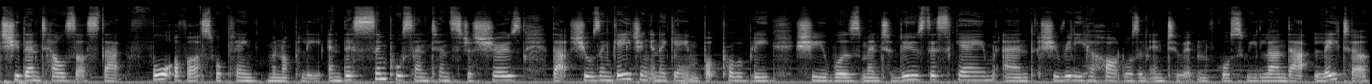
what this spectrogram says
She then tells us that four of us were playing Monopoly, and this simple sentence just shows that she was engaging in a game, but probably she was meant to lose this game, and she really, her heart wasn't into it. And of course, we learn that later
